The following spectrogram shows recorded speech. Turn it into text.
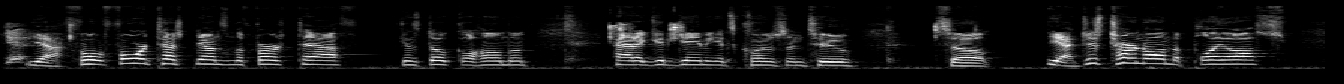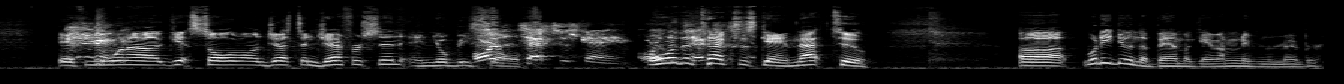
Yeah. Yeah, four four touchdowns in the first half against Oklahoma. Had a good game against Clemson too. So yeah, just turn on the playoffs if you want to get sold on Justin Jefferson, and you'll be sold. Or the. Texas game. or the Texas game, that too. Uh, what do you do in the Bama game? I don't even remember.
